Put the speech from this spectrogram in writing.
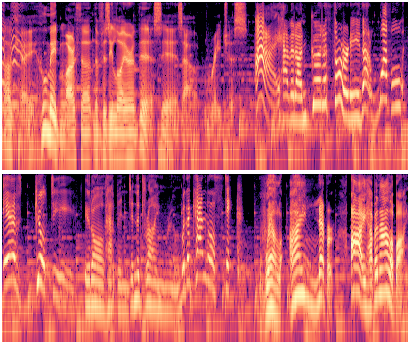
Okay, who made Martha the fizzy lawyer? This is outrageous. I have it on good authority that Waffle is guilty. It all happened in the drawing room with a candlestick. Well, I never. I have an alibi.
